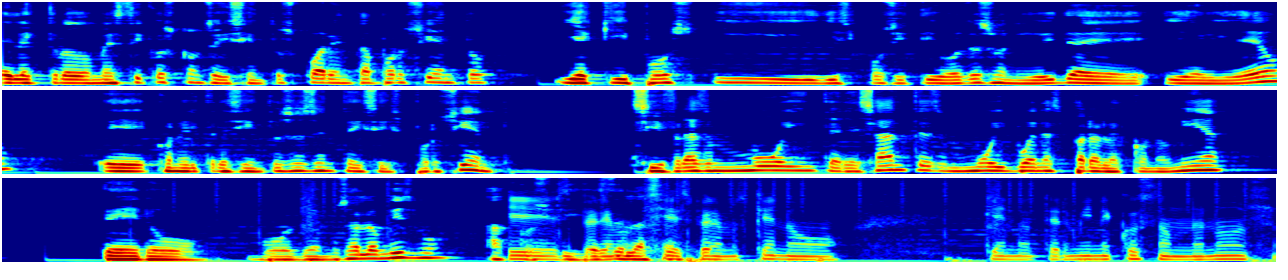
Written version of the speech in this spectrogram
electrodomésticos con 640% y equipos y dispositivos de sonido y de, y de video eh, con el 366%. Cifras muy interesantes, muy buenas para la economía, pero volvemos a lo mismo, a de la sí, esperemos que no que no termine costándonos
